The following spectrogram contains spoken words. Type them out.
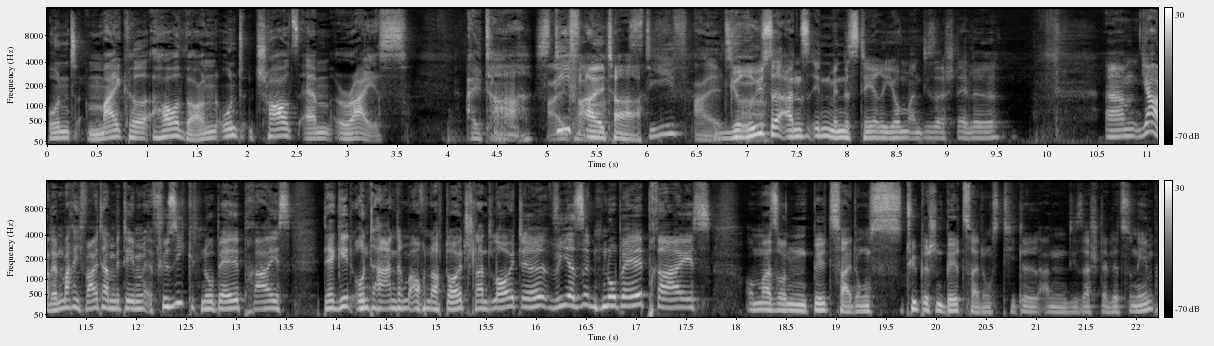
und Michael Hawthorne und Charles M. Rice. Alter, Steve Alter. Steve Alter. Grüße ans Innenministerium an dieser Stelle. Ähm, ja, dann mache ich weiter mit dem Physik-Nobelpreis. Der geht unter anderem auch nach Deutschland. Leute, wir sind Nobelpreis. Um mal so einen Bildzeitungs, typischen Bildzeitungstitel an dieser Stelle zu nehmen.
